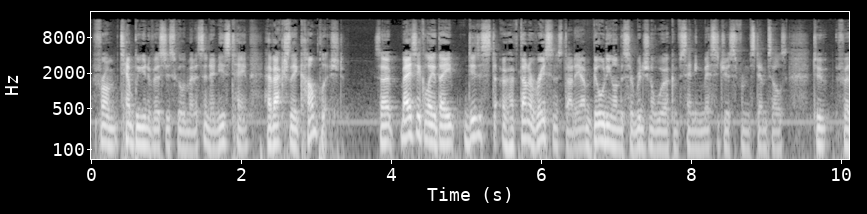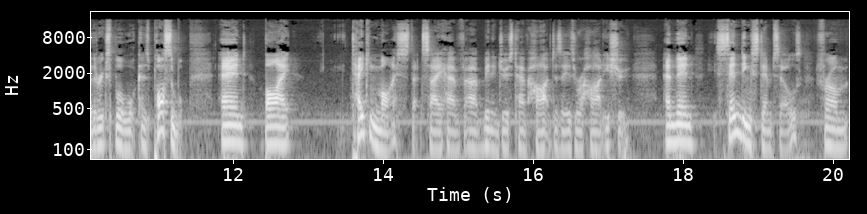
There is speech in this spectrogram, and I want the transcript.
from Temple University School of Medicine and his team, have actually accomplished so basically, they did st- have done a recent study. I'm building on this original work of sending messages from stem cells to further explore what is possible, and by taking mice that say have uh, been induced to have heart disease or a heart issue, and then sending stem cells from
